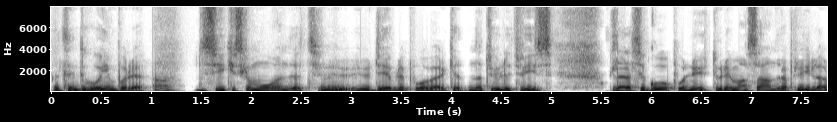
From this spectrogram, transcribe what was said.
Jag tänkte gå in på det. Ja. Det psykiska måendet. Mm. Hur, hur, det blir påverkat. Naturligtvis att lära sig gå på nytt och det är en massa andra prylar.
